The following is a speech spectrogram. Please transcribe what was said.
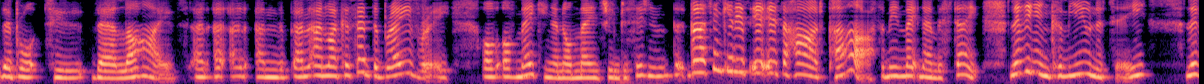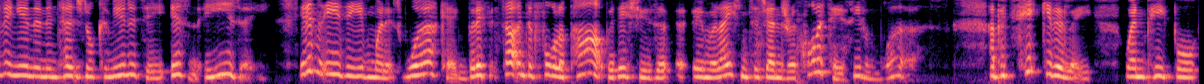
they brought to their lives. And and, and and and, like I said the bravery of, of making a non-mainstream decision. But, but I think it is it is a hard path. I mean make no mistake living in community living in an intentional community isn't easy. It isn't easy even when it's working but if it's starting to fall apart with issues in relation to gender equality it's even worse. And particularly when people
